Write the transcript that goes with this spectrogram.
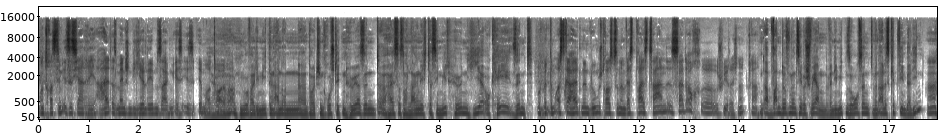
Und trotzdem ist es ja real, dass Menschen, die hier leben, sagen, es ist immer ja, teurer. Und nur weil die Mieten in anderen äh, deutschen Großstädten höher sind, äh, heißt das noch lange nicht, dass die Miethöhen hier okay sind. Und mit einem ostgehaltenen Blumenstrauß zu einem Westpreis zahlen, ist halt auch äh, schwierig, ne? Klar. Und ab wann dürfen wir uns hier beschweren? Wenn die Mieten so hoch sind, wenn alles kippt wie in Berlin? Ah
